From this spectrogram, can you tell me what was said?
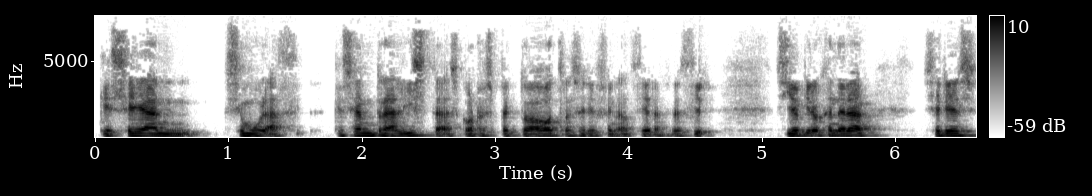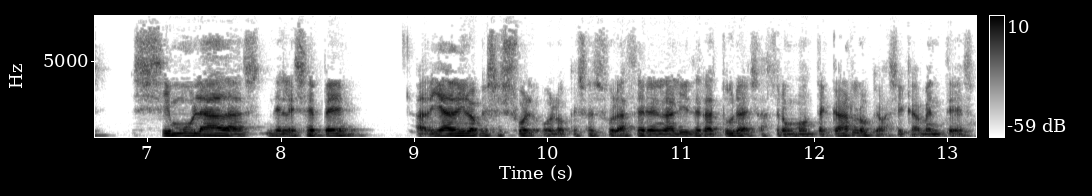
que sean que sean realistas con respecto a otras series financieras. Es decir, si yo quiero generar series simuladas del SP, a día de hoy lo que se suele, o lo que se suele hacer en la literatura es hacer un Monte Carlo, que básicamente es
